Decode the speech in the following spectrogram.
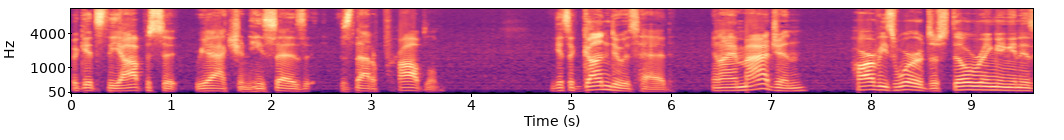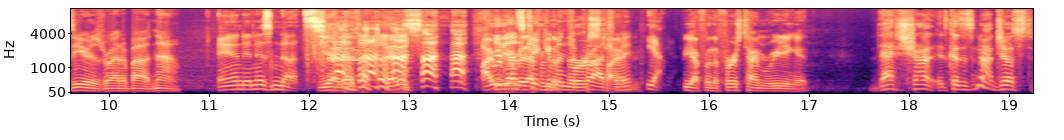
but gets the opposite reaction. He says, Is that a problem? He gets a gun to his head, and I imagine Harvey's words are still ringing in his ears right about now. And in his nuts. Yeah, that, that is. I remember does that kick from him the in the first crotch, time. right? Yeah. yeah, from the first time reading it. That shot, because it's not just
